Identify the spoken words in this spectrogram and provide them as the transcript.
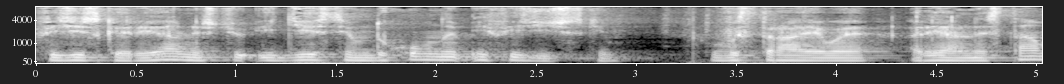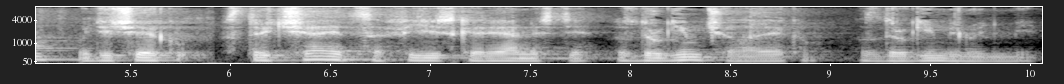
физической реальностью и действием духовным и физическим выстраивая реальность там, где человек встречается в физической реальности с другим человеком, с другими людьми.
